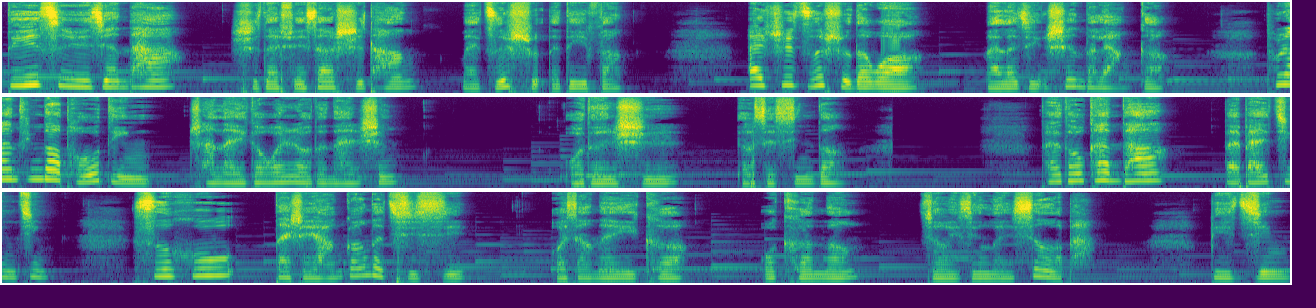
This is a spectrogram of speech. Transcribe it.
第一次遇见他是在学校食堂买紫薯的地方，爱吃紫薯的我买了仅剩的两个，突然听到头顶传来一个温柔的男声，我顿时有些心动。抬头看他，白白净净，似乎带着阳光的气息。我想那一刻，我可能就已经沦陷了吧。毕竟，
